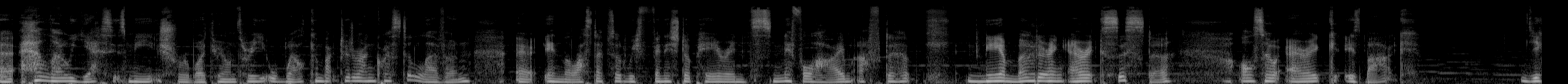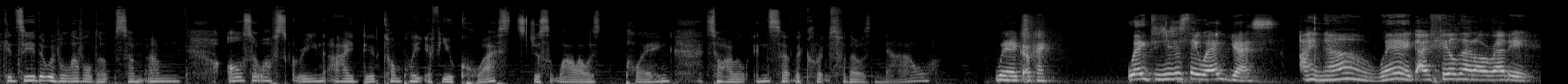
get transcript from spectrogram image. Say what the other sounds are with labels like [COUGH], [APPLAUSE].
Uh, hello, yes, it's me, Shrooboid313. Welcome back to Dragon Quest XI. Uh, in the last episode, we finished up here in Sniffelheim after [LAUGHS] near murdering Erik's sister. Also, Erik is back. You can see that we've leveled up some. Um, also, off screen, I did complete a few quests just while I was playing, so I will insert the clips for those now. Wig, okay. Wig, did you just say wig? Yes. I know, wig. I feel that already.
